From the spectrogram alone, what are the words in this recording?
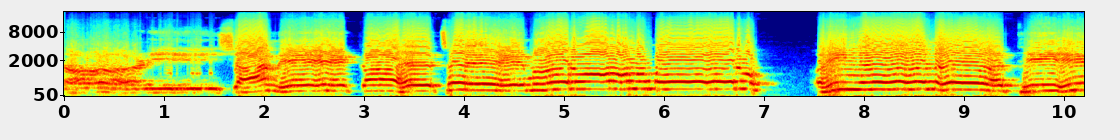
પ્રાણી શાને કહે છે મારું મારું અહીંયા નથી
